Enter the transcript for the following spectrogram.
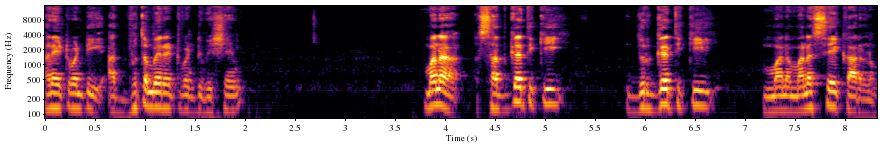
అనేటువంటి అద్భుతమైనటువంటి విషయం. మన సద్గతికి దుర్గతికి మన మనస్సే కారణం.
